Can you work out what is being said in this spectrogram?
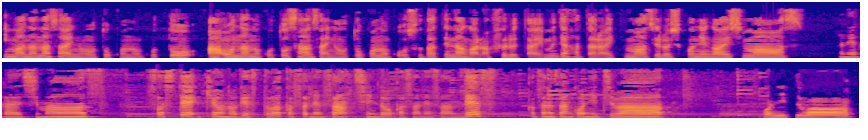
今7歳の男の子と、あ、女の子と3歳の男の子を育てながらフルタイムで働いてます。よろしくお願いします。お願いします。そして今日のゲストはかさねさん、新藤かさねさんです。かさねさん、こんにちは。こんにちは。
